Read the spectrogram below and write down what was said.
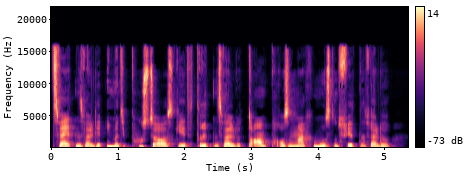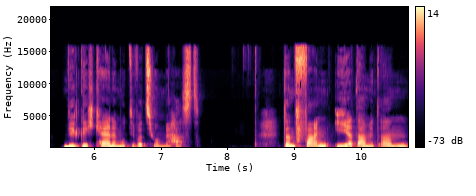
zweitens, weil dir immer die Puste ausgeht, drittens, weil du dauernd Pausen machen musst und viertens, weil du wirklich keine Motivation mehr hast dann fang eher damit an,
